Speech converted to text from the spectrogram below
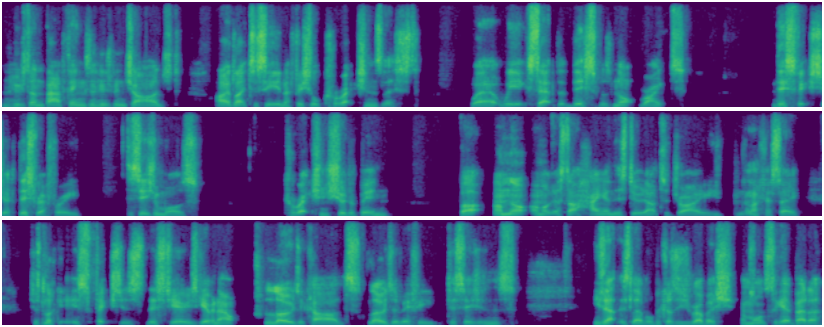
and who's done bad things and who's been charged. I'd like to see an official corrections list where we accept that this was not right. This fixture, this referee decision was correction should have been but I'm not. I'm not going to start hanging this dude out to dry. He, like I say, just look at his fixtures this year. He's given out loads of cards, loads of iffy decisions. He's at this level because he's rubbish and wants to get better.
